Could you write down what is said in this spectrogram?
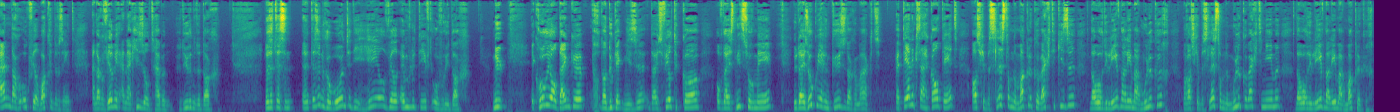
en dat je ook veel wakkerder bent. En dat je veel meer energie zult hebben gedurende de dag. Dus het is, een, het is een gewoonte die heel veel invloed heeft over je dag. Nu, ik hoor je al denken, dat doe ik niet. Hè. Dat is veel te koud of dat is niets voor mij. Nu, dat is ook weer een keuze dat je maakt. Uiteindelijk zeg ik altijd, als je beslist om de makkelijke weg te kiezen, dan wordt je leven alleen maar moeilijker. Maar als je beslist om de moeilijke weg te nemen, dan wordt je leven alleen maar makkelijker.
